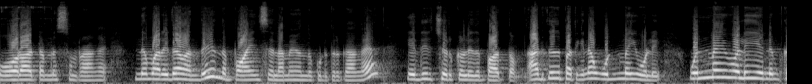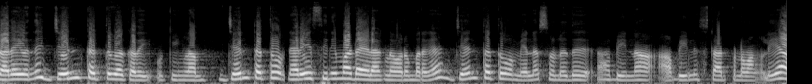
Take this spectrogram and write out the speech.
போராட்டம்னு சொல்கிறாங்க இந்த மாதிரி தான் வந்து இந்த பாயிண்ட்ஸ் எல்லாமே வந்து கொடுத்துருக்காங்க. எதிர்ச்சொற்கள் இது பார்த்தோம். அடுத்தது பார்த்தீங்கன்னா உண்மை ஒளி. உண்மை ஒளி என்னும் கதை வந்து ஜென் தத்துவ கதை ஓகேங்களா? ஜென் தத்துவம் நிறைய சினிமா டயலாக்ல வரும் பாருங்க. ஜென் தத்துவம் என்ன சொல்லுது அப்படின்னா அப்படின்னு ஸ்டார்ட் பண்ணுவாங்க இல்லையா?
